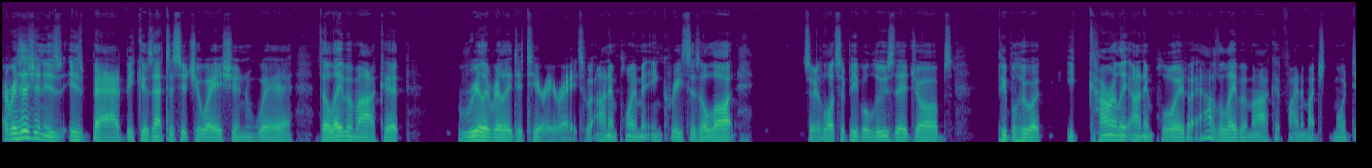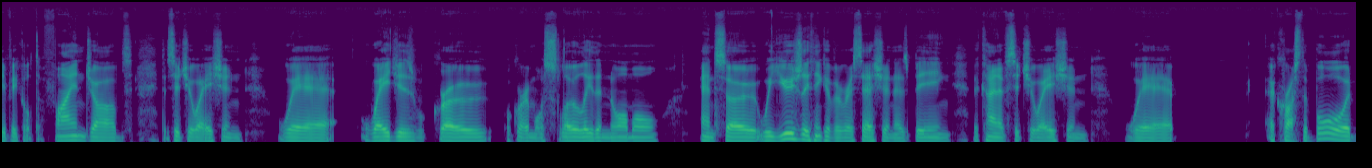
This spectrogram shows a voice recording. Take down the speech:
A recession is is bad because that's a situation where the labor market really, really deteriorates, where unemployment increases a lot. So lots of people lose their jobs people who are currently unemployed or out of the labor market find it much more difficult to find jobs. The situation where wages grow or grow more slowly than normal. And so we usually think of a recession as being the kind of situation where across the board,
